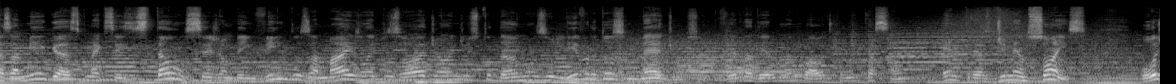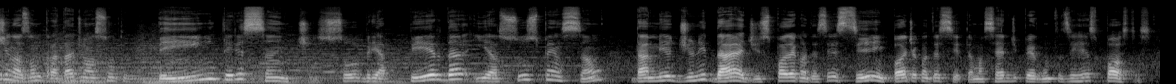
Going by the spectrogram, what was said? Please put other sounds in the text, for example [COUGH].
Minhas amigas, como é que vocês estão? Sejam bem-vindos a mais um episódio onde estudamos o livro dos médiuns, o verdadeiro manual de comunicação entre as dimensões. Hoje nós vamos tratar de um assunto bem interessante sobre a perda e a suspensão da mediunidade. Isso pode acontecer? Sim, pode acontecer. Tem uma série de perguntas e respostas.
